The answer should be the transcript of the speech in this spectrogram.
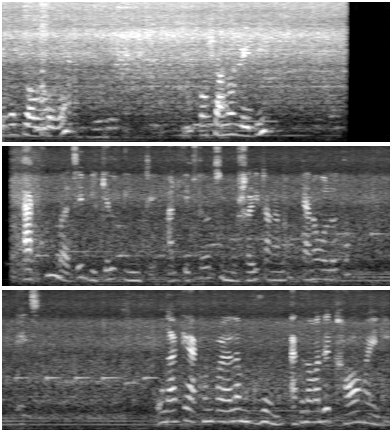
এবার জল দেবো। কষানো রেডি এখন বাজে বিকেল তিনটে। আর দেখতে পাচ্ছি মশারি টাঙানো। কেন বলো তো? এই যে, ওনাকে এখন পাড়ালাম ঘুম। এখন আমাদের খাওয়া হয়নি।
